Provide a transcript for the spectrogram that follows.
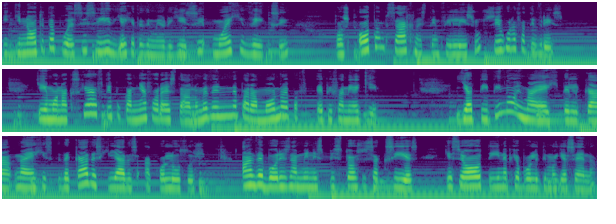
η κοινότητα που εσείς οι ίδιοι έχετε δημιουργήσει μου έχει δείξει πως όταν ψάχνεις την φιλή σου σίγουρα θα τη βρεις. Και η μοναξιά αυτή που καμιά φορά αισθάνομαι δεν είναι παρά μόνο επιφανειακή. Γιατί τι νόημα έχει τελικά να έχεις δεκάδες χιλιάδες ακολούθους αν δεν μπορείς να μείνεις πιστός στις αξίες και σε ό,τι είναι πιο πολύτιμο για σένα.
